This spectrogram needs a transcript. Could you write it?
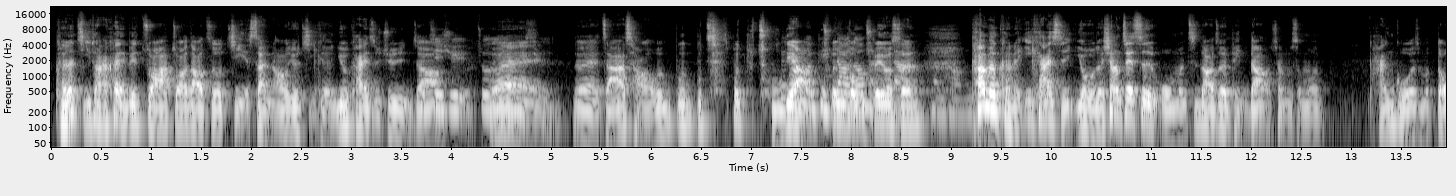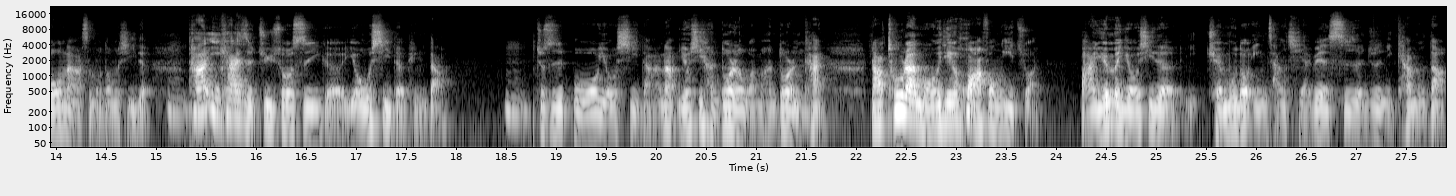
可能集团还开始被抓抓到之后解散，然后有几个人又开始去，你知道，继续对。对，杂草不不不不不除掉，春风吹又生。他们可能一开始有的像这次我们知道这个频道，像什么韩国什么 Dona 什么东西的，他一开始据说是一个游戏的频道，嗯，就是播游戏的啊、那游戏很多人玩嘛，很多人看，然后突然某一天画风一转。把原本游戏的全部都隐藏起来，变成私人，就是你看不到，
